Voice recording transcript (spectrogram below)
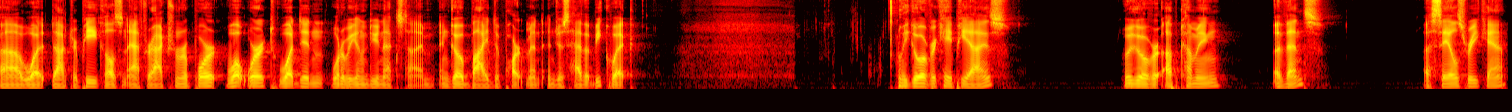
uh, what Dr. P calls an after action report. What worked, what didn't, what are we going to do next time? And go by department and just have it be quick. We go over KPIs. We go over upcoming events, a sales recap,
